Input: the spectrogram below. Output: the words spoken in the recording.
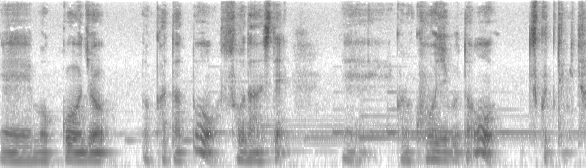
えー、木工所の方と相談して、えー、この麹豚を作ってみた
